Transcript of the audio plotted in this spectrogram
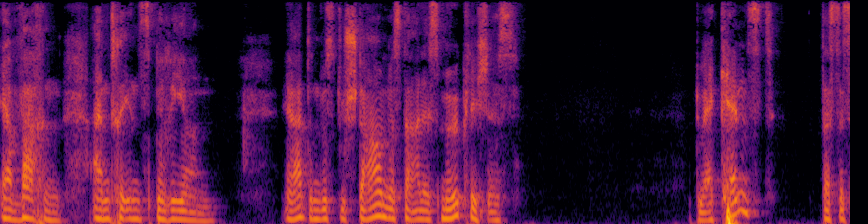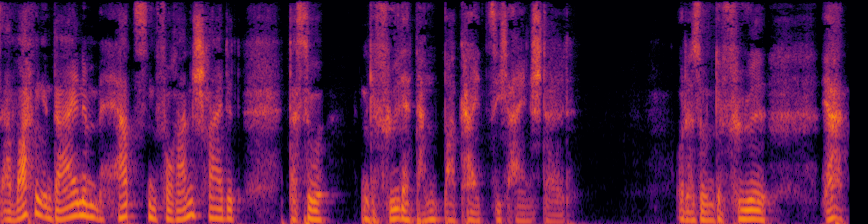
erwachen, andere inspirieren, ja, dann wirst du staunen, was da alles möglich ist. Du erkennst, dass das Erwachen in deinem Herzen voranschreitet, dass so ein Gefühl der Dankbarkeit sich einstellt. Oder so ein Gefühl, ja,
